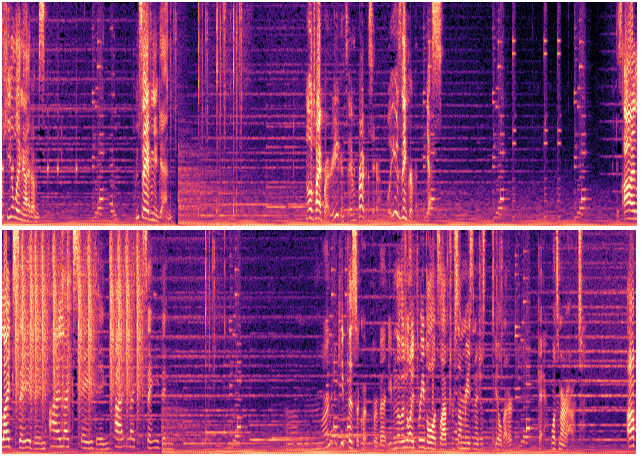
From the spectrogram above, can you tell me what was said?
Healing items. I'm saving again. No typewriter, you can save in progress here. We'll use ink ribbon, yes. Because I like saving, I like saving, I like saving. Um, we're gonna keep this equipped for a bit, even though there's only three bullets left. For some reason, I just feel better. Okay, what's my route? Up,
